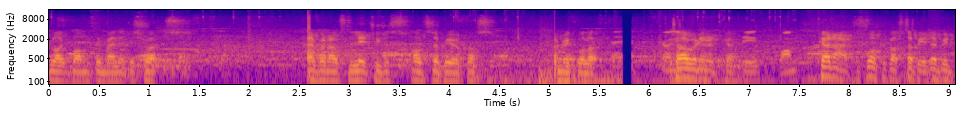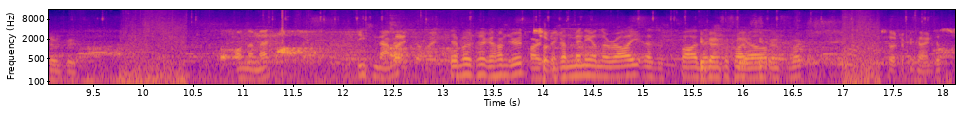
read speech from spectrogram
like bomb thing man that disrupts. Everyone else literally just holds W across. When we call it. So we're gonna go. Go now, just walk across W, W, W. On the net. Decent damage. Demo took 100. There's a mini on the right. There's a five. Keep going for fights, keep going for fights. Soldier behind us.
